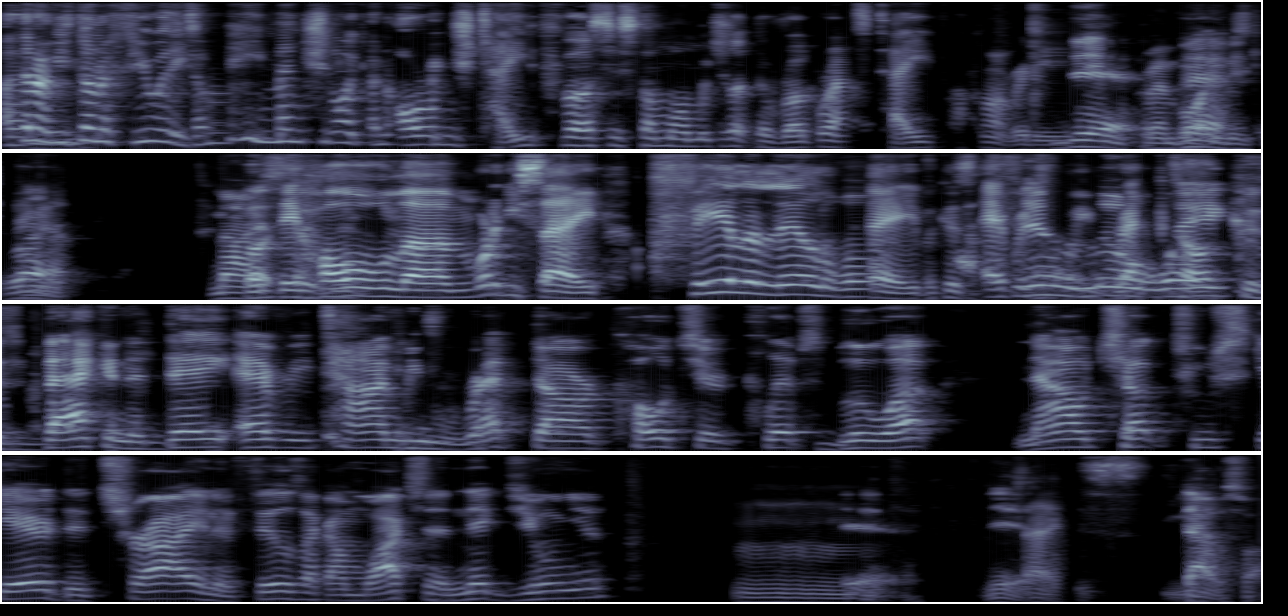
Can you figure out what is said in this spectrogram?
I don't know. He's mm. done a few of these. I mean, he mentioned like an orange tape versus someone, which is like the Rugrats tape. I can't really yeah, remember yeah, what he was right. At. No, but the whole um, what did he say? Feel a little way because I every feel a little way because back in the day, every time you repped our culture, clips blew up. Now Chuck too scared to try, and it feels like I'm watching a Nick Jr. Mm, yeah, yeah, that, is, yeah. that was fire.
